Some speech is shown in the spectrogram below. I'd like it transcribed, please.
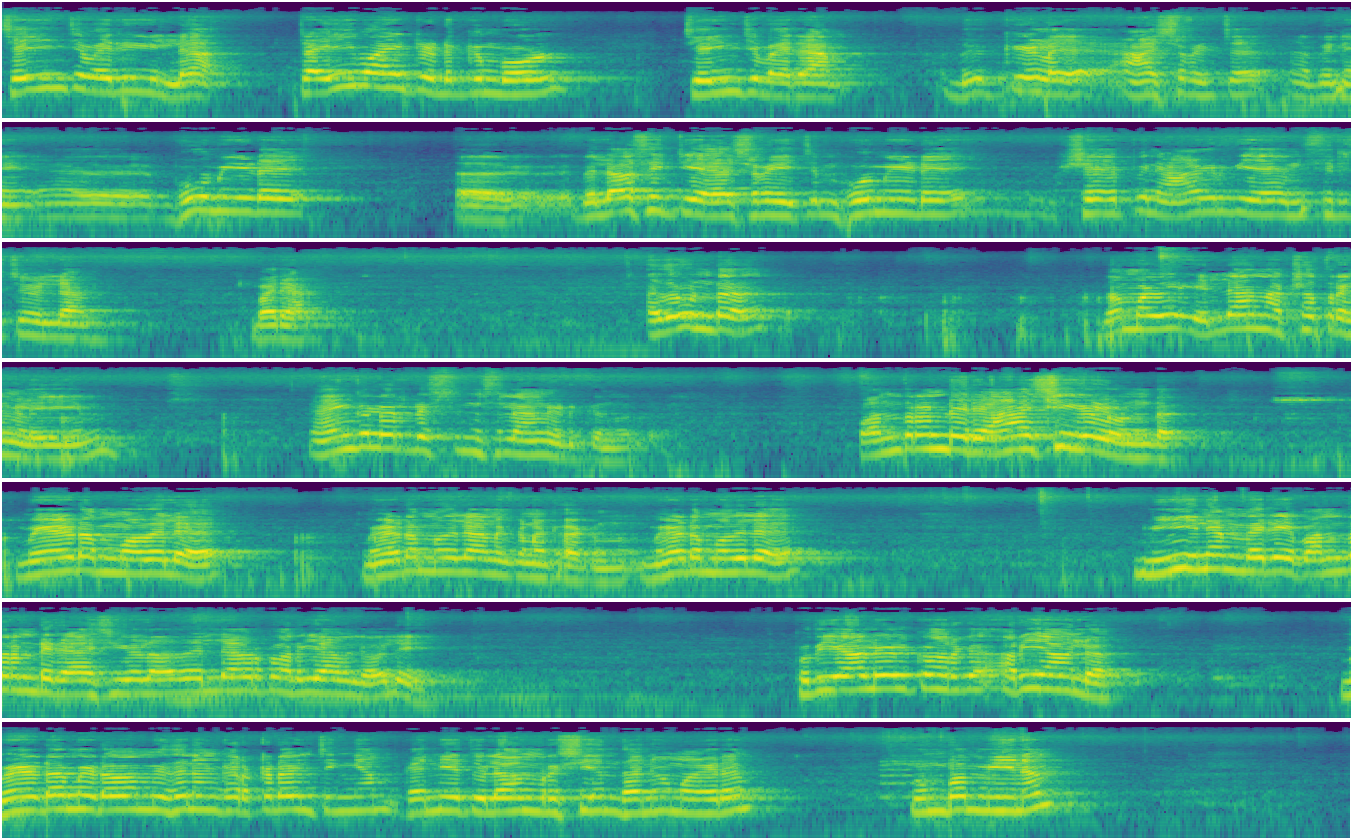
Change വരികയില്ല. ടൈമായിട്ട് എടുക്കുമ്പോൾ change വരാം. ദിക്കുകളെ ആശ്രയിച്ച് പിന്നെ ഭൂമിയുടെ വെലോസിറ്റിയെ ആശ്രയിച്ചും ഭൂമിയുടെ ഷേപ്പിന് ആകൃതിയെ അനുസരിച്ചുമെല്ലാം വരാം. അതുകൊണ്ട് നമ്മൾ എല്ലാ നക്ഷത്രങ്ങളെയും ആംഗുലർ ഡിസ്റ്റൻസിലാണ് എടുക്കുന്നത്. പന്ത്രണ്ട് രാശികളുണ്ട്. മേടം മുതൽ മേടം മുതലാണ് കണക്കാക്കുന്നത്. മേടം മുതൽ മീനം വരെ പന്ത്രണ്ട് രാശികൾ അതെല്ലാവർക്കും അറിയാമല്ലോ അല്ലേ? പുതിയ ആളുകൾക്കും അറിയാമല്ലോ. മേടം ഇടവം മിഥുനം കർക്കിടകം ചിങ്ങം കന്യ തുലാം വൃശ്യം ധനു മകരം കുംഭം മീനം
